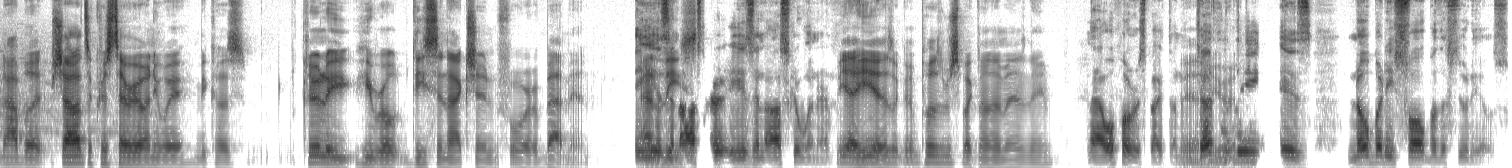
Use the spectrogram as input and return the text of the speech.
nah, but shout out to Chris Terrio anyway because clearly he wrote decent action for Batman. He At is an. Oscar. He is an Oscar winner. Yeah, he is. Put respect on that man's name. Nah, we'll put respect on it. Yeah, Justice you're right. League is nobody's fault but the studios.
